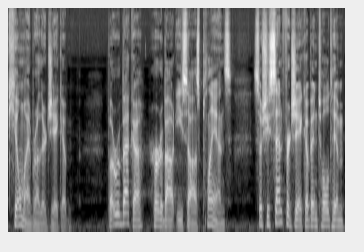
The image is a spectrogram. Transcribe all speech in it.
kill my brother Jacob. But Rebekah heard about Esau's plans, so she sent for Jacob and told him,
